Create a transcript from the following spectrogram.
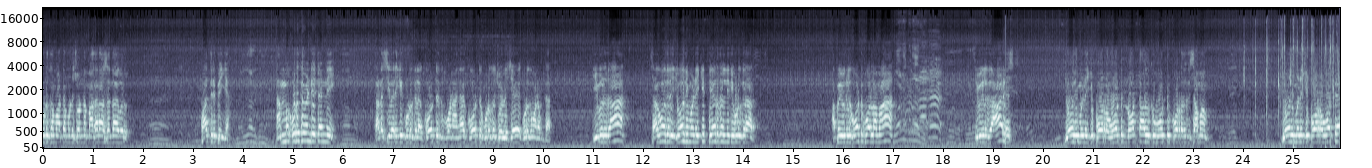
கொடுக்க மாட்டோம்னு சொன்ன மகராசன் தான் இவர். பார்த்துருப்பீங்க. நம்ம கொடுக்க வேண்டிய தண்ணி. கடைசி வரைக்கும் கொடுக்கல. கோர்ட்டுக்கு போனாங்க. கோர்ட்டு கொடுக்க சொல்லிச்சு கொடுக்க மாட்டோம்ட்டார். இவரு தான் சகோதரி ஜோதிமணிக்கு தேர்தல் நிதி கொடுக்கிறார். அப்ப இவங்களுக்கு ஓட்டு போடலாமா? இவங்களுக்கு ஆறு ஜோதிமணிக்கு போடுற ஓட்டு நோட்டாளுக்கு ஓட்டு போடுறதுக்கு சமம். ஜோதிமணிக்கு போடுற ஓட்டு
